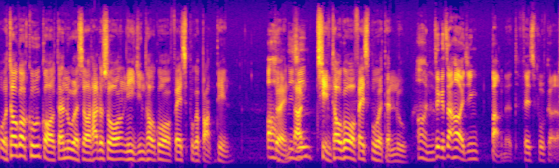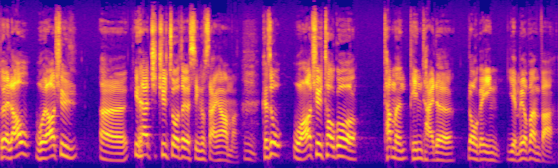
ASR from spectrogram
我透过 Google 登录的时候，他就说你已经透过 Facebook 绑定，哦，对，你已经请透过 Facebook 登录。哦，你这个账号已经绑了 Facebook 了。，对，然后我要去呃，因为他去去做这个 single sign on 嘛，嗯可是我要去透过他们平台的 login 也没有办法，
